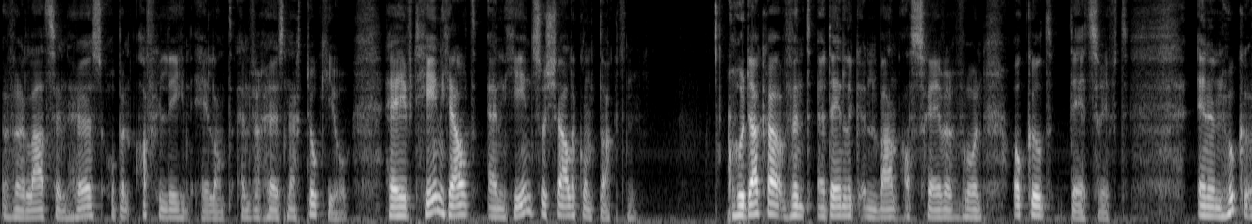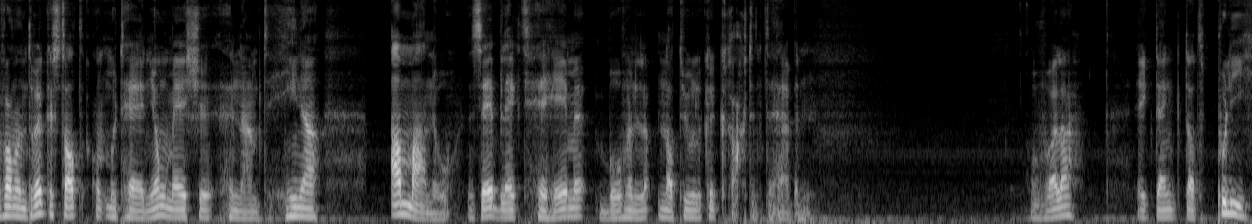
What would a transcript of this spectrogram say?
verlaat zijn huis op een afgelegen eiland en verhuist naar Tokio. Hij heeft geen geld en geen sociale contacten. Hodaka vindt uiteindelijk een baan als schrijver voor een occult tijdschrift. In een hoek van een drukke stad ontmoet hij een jong meisje genaamd Hina Amano. Zij blijkt geheime bovennatuurlijke krachten te hebben. Voilà. Ik denk dat Poelie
